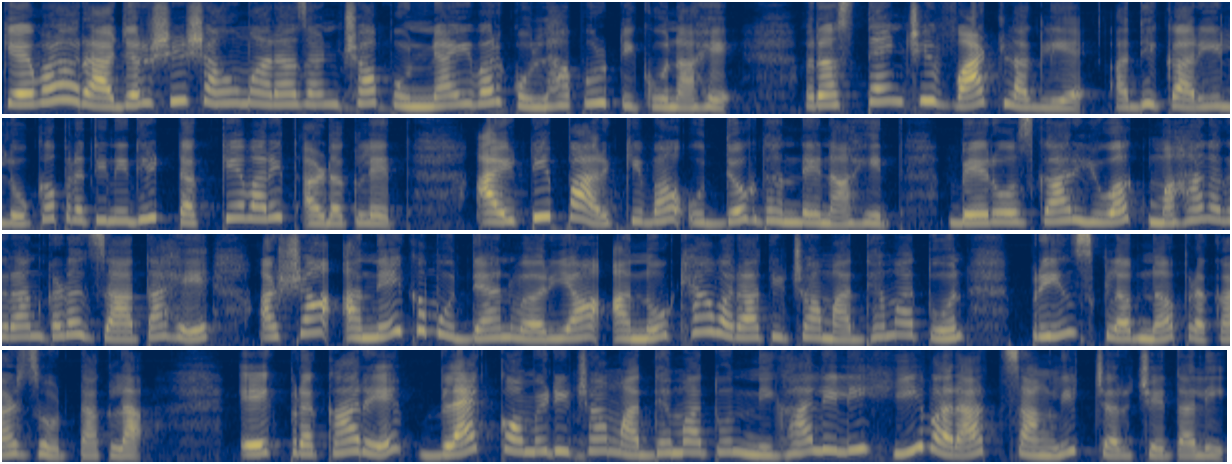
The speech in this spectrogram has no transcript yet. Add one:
केवळ राजर्षी शाहू महाराजांच्या पुण्याईवर कोल्हापूर टिकून आहे. रस्त्यांची वाट लागली आहे. अधिकारी लोकप्रतिनिधी टक्केवारीत अडकलेत. आय टी पार्क किंवा उद्योगधंदे नाहीत. बेरोजगार युवक महानगरांकडे जात आहे अशा अनेक मुद्द्यांवर या अनोख्या वरातीच्या माध्यमातून प्रिन्स क्लबनं प्रकाशझोत टाकला. एक प्रकारे ब्लॅक कॉमेडीच्या माध्यमातून निघालेली ही वरात चांगलीच चर्चेत आली.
